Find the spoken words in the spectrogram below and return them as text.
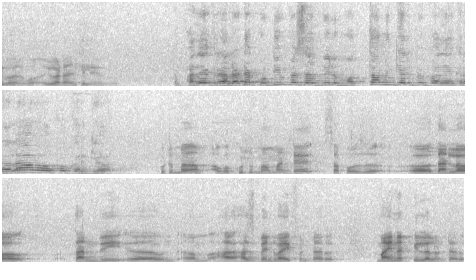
ఇవ్వరు ఇవ్వడానికి లేదు. పది ఎకరాలు అంటే కుటుంబ సభ్యులు మొత్తం కలిపి పది ఎకరాలా ఒక్కొక్కరికి? కుటుంబం ఒక కుటుంబం అంటే సపోజ్ దాంట్లో తండ్రి హస్బెండ్ వైఫ్ ఉంటారు. మైనర్ పిల్లలు ఉంటారు.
